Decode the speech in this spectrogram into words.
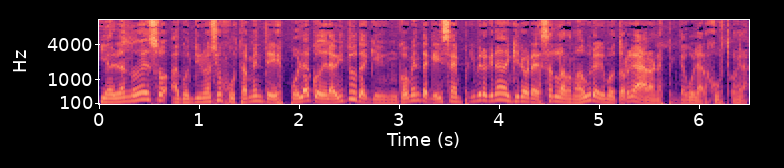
Y hablando de eso, a continuación justamente es Polaco de la Bituta quien comenta que dice, primero que nada quiero agradecer la armadura que me otorgaron, espectacular, justo, mira.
